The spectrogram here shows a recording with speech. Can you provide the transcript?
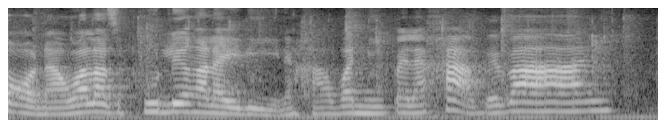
ต่อนะว่าเราจะพูดเรื่องอะไรดีนะคะ วันนี้ไปแล้วค่ะบ๊ายบาย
